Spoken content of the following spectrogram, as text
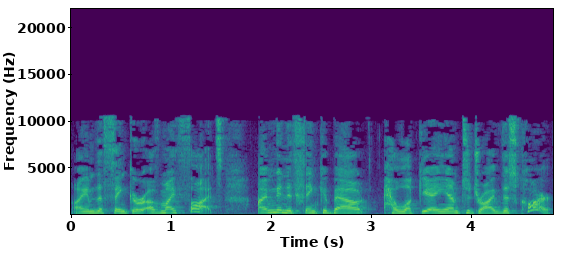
I am the thinker of my thoughts. I'm going to think about how lucky I am to drive this car.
